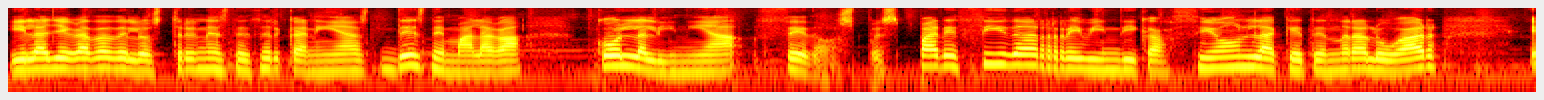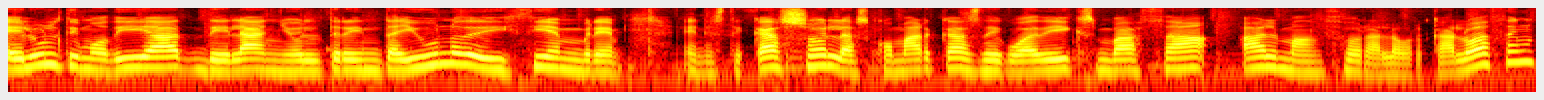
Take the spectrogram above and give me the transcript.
y la llegada de los trenes de cercanías desde Málaga con la línea C2. Pues parecida reivindicación la que tendrá lugar el último día del año, el 31 de diciembre, en este caso en las comarcas de Guadix, Baza, Almanzora, Lorca. Lo hacen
